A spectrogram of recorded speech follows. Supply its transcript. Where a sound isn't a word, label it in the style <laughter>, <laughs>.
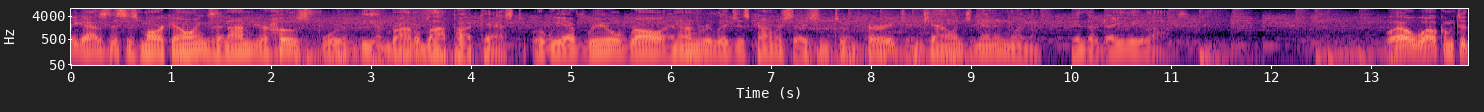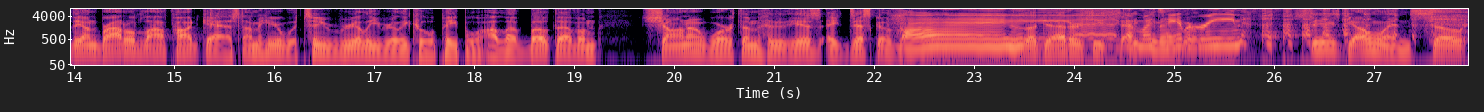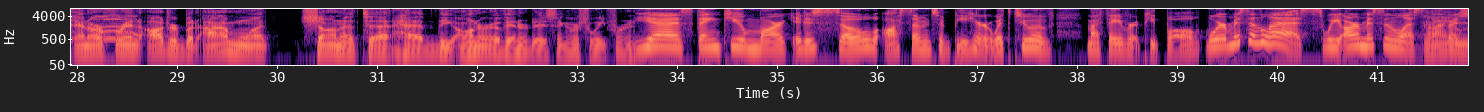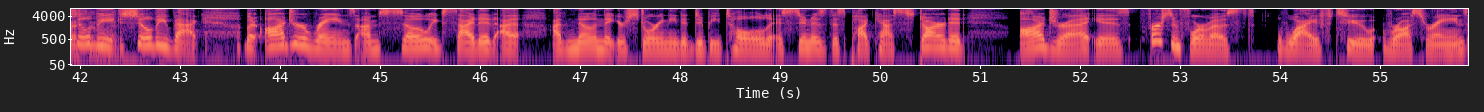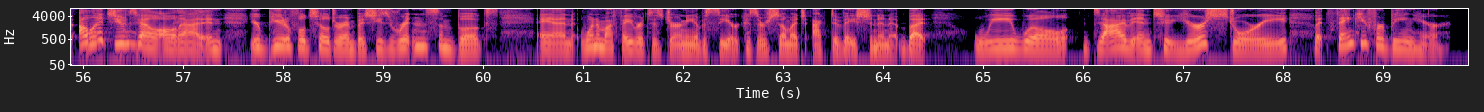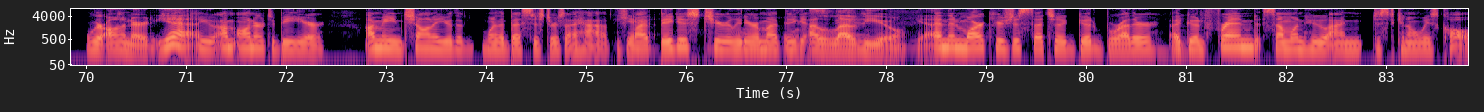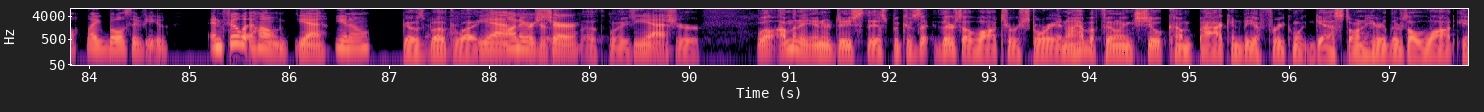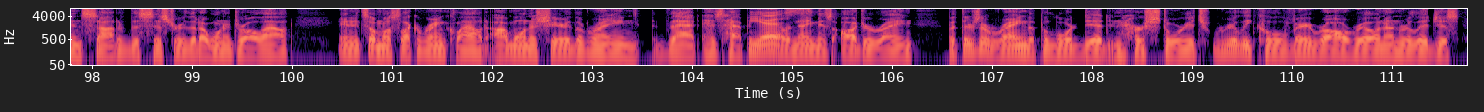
Hey guys, this is Marc Owings, and I'm your host for the Unbridled Life podcast, where we have real, raw, and unreligious conversation to encourage and challenge men and women in their daily lives. Well, welcome to the Unbridled Life podcast. I'm here with two really, really cool people. I love both of them. Shawna Wortham, who is a disco. Hey, Look at her. She's I got my tambourine. She's going. So, and our friend Audra, but I want Shawna to have the honor of introducing our sweet friend. yes, thank you, Marc. It is so awesome to be here with two of my favorite people. We're missing Les. We are missing Leslie, I but am she'll be Les. she'll be back. But Audra Raines, I'm so excited. I I've known that your story needed to be told as soon as this podcast started. Audra is first and foremost wife to Ross Raines. I'll let you mm-hmm. tell all that and your beautiful children, but she's written some books. And one of my favorites is Journey of a Seer because there's so much activation in it. But we will dive into your story. But thank you for being here. We're honored. Yeah. I'm honored to be here. I mean, Shawna, you're the one of the best sisters I have. Yeah. My biggest cheerleader, my biggest. I love you. Yeah. And then Marc, you're just such a good brother, a mm-hmm. good friend, someone who I just can always call, like both of you, and feel at home. Yeah. You know, Goes both ways. Yeah. Honor. For sure. Both ways, Yeah. for sure. Well, I'm going to introduce this because there's a lot to her story, and I have a feeling she'll come back and be a frequent guest on here. There's a lot inside of this sister that I want to draw out, and it's almost like a rain cloud. I want to share the rain that has happened. Yes. Her name is Audra Rain, but there's a rain that the Lord did in her story. It's really cool, very raw, real, and unreligious.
